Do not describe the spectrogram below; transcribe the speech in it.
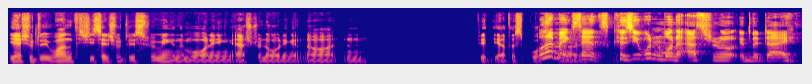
Yeah, she'll do one. She said she'll do swimming in the morning, astronauting at night, and fit the other sports. Well, that makes sense because you wouldn't want an astronaut in the day.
